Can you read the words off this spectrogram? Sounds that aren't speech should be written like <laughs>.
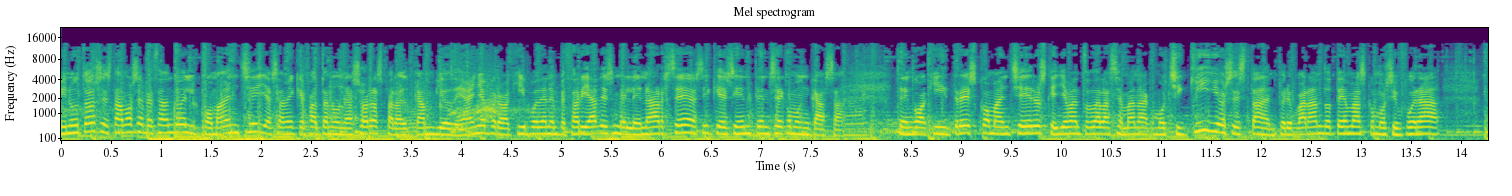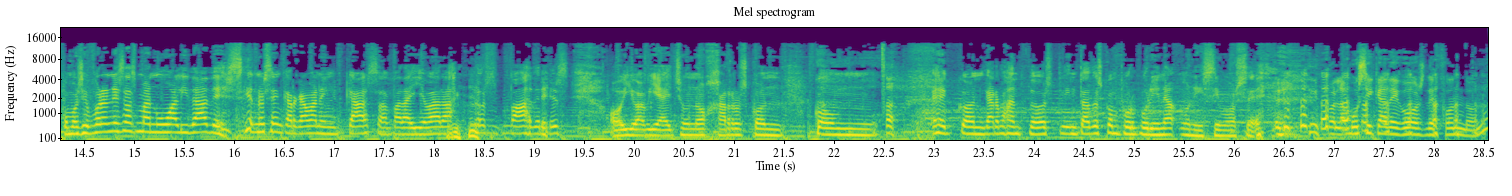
minutos. Estamos empezando el Comanche. Ya saben que faltan unas horas para el cambio de año, pero aquí pueden empezar ya a desmelenarse, así que siéntense como en casa. Tengo aquí tres comancheros que llevan toda la semana como chiquillos están preparando temas como si fuera como si fueran esas manualidades que nos encargaban en casa para llevar a <laughs> los padres. Hoy yo había hecho unos jarros con con, <laughs> eh, con garbanzos pintados con purpurina, buenísimos, ¿eh? <laughs> con la música de Ghost de fondo, ¿no?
